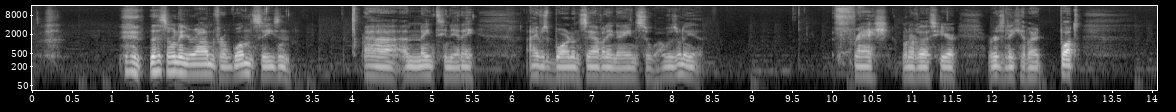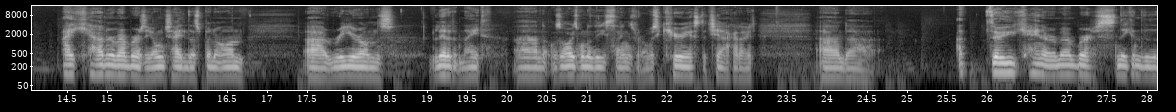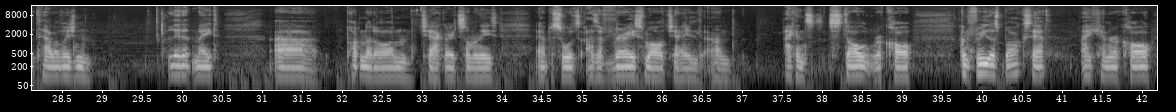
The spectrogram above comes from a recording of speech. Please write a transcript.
this only ran for one season uh, in 1980. I was born in 79, so I was only fresh whenever this here originally came out. But I can remember as a young child this been on uh, reruns late at night, and it was always one of these things where I was curious to check it out. And uh, do kind of remember sneaking to the television late at night, uh, putting it on, check out some of these episodes as a very small child, and I can s- still recall, going through this box set, I can recall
